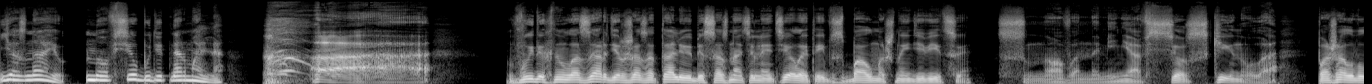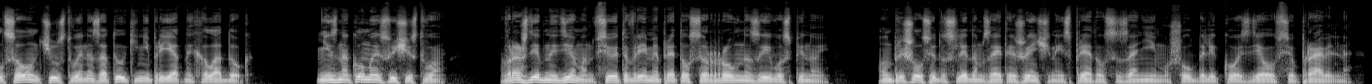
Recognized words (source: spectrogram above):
Я знаю. Но все будет нормально». Выдохнул Азар, держа за талию бессознательное тело этой взбалмошной девицы. «Снова на меня все скинуло!» Пожаловался он, чувствуя на затылке неприятный холодок. Незнакомое существо. Враждебный демон все это время прятался ровно за его спиной. Он пришел сюда следом за этой женщиной и спрятался за ним, ушел далеко, сделал все правильно —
